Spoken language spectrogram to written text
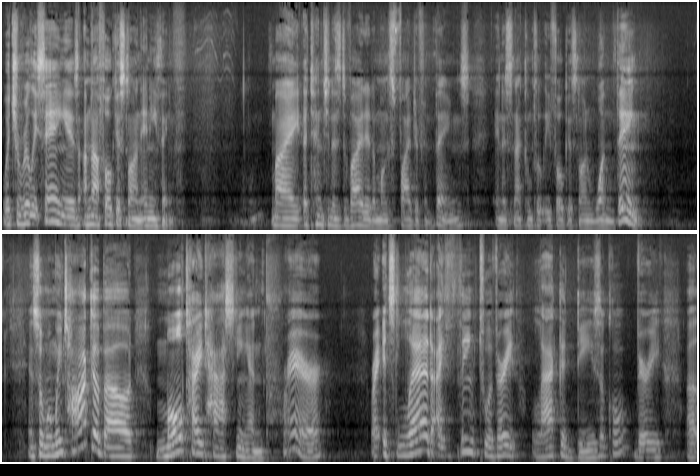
What you're really saying is, I'm not focused on anything. My attention is divided amongst five different things, and it's not completely focused on one thing. And so when we talk about multitasking and prayer, right, it's led, I think, to a very lackadaisical, very uh,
